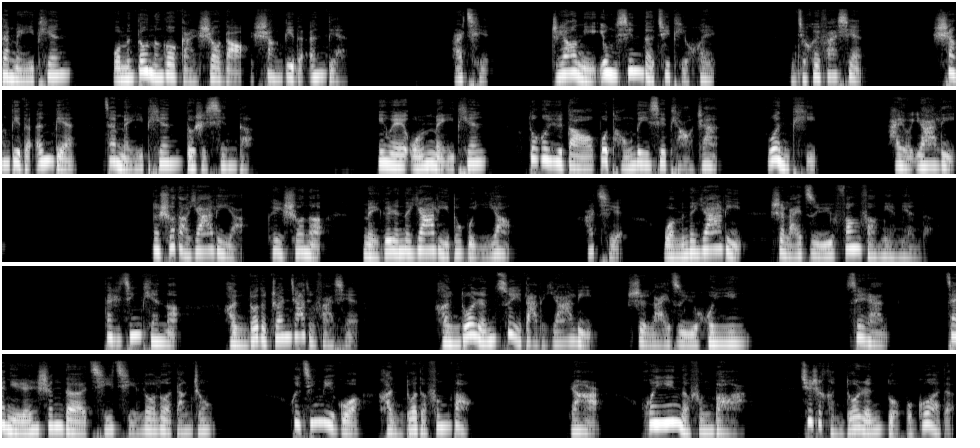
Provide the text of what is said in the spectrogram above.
在每一天，我们都能够感受到上帝的恩典，而且，只要你用心的去体会，你就会发现，上帝的恩典在每一天都是新的。因为我们每一天都会遇到不同的一些挑战、问题，还有压力。那说到压力呀，可以说呢，每个人的压力都不一样，而且。我们的压力是来自于方方面面的，但是今天呢，很多的专家就发现，很多人最大的压力是来自于婚姻。虽然在你人生的起起落落当中，会经历过很多的风暴，然而婚姻的风暴啊，却是很多人躲不过的，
